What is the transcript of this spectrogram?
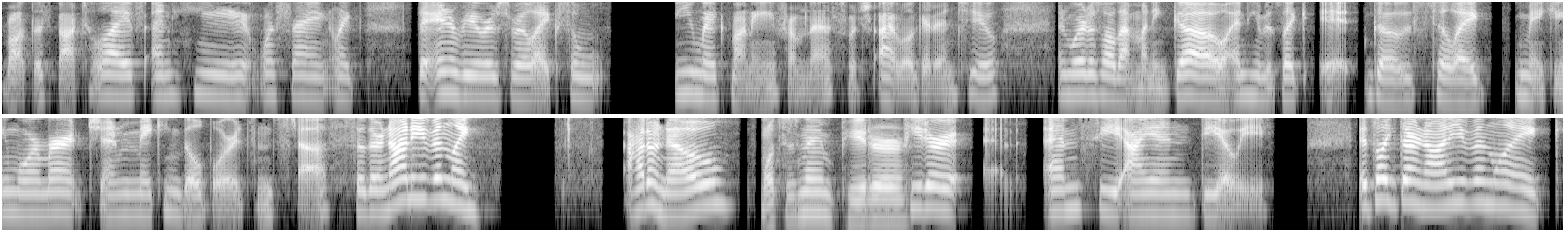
brought this back to life, and he was saying like the interviewers were like, so you make money from this, which I will get into, and where does all that money go? And he was like, it goes to like making more merch and making billboards and stuff. So they're not even like I don't know, What's his name? Peter. Peter uh, M C I N D O E. It's like they're not even like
